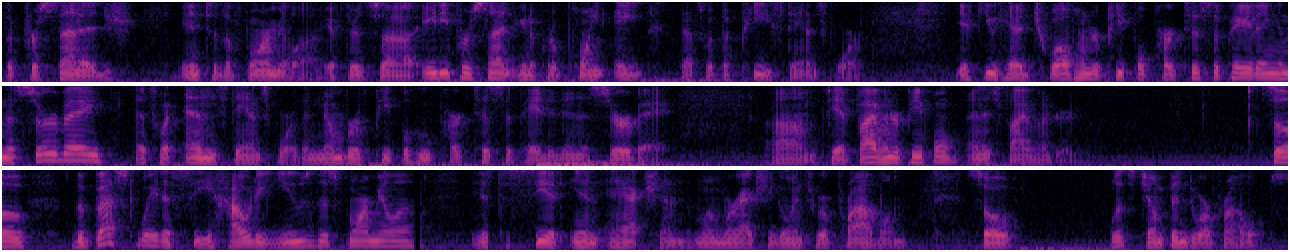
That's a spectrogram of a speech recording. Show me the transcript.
the percentage, into the formula. If there's uh, 80%, you're going to put a 0.8. That's what the p stands for. If you had 1,200 people participating in the survey, that's what N stands for, the number of people who participated in a survey. Um, if you have 500 people, N is 500. So the best way to see how to use this formula is to see it in action when we're actually going through a problem. So let's jump into our problems.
